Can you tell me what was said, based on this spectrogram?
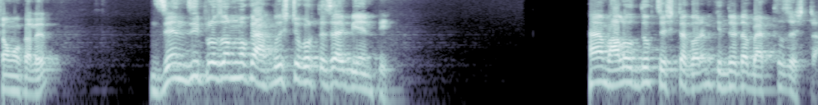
সমকালের। জেনজি প্রজন্মকে আকৃষ্ট করতে চায় বিএনপি হ্যাঁ ভালো উদ্যোগ চেষ্টা করেন, কিন্তু এটা ব্যর্থ চেষ্টা।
